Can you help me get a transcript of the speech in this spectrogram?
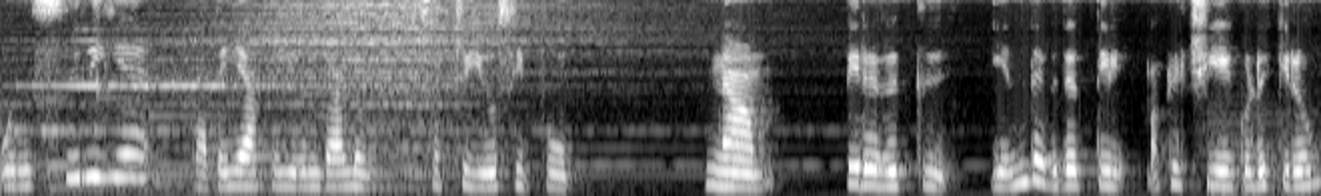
ஒரு சிறிய கதையாக இருந்தாலும் சற்று யோசிப்போம். நாம் பிறருக்கு எந்த விதத்தில் மகிழ்ச்சியை கொடுக்கிறோம்?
